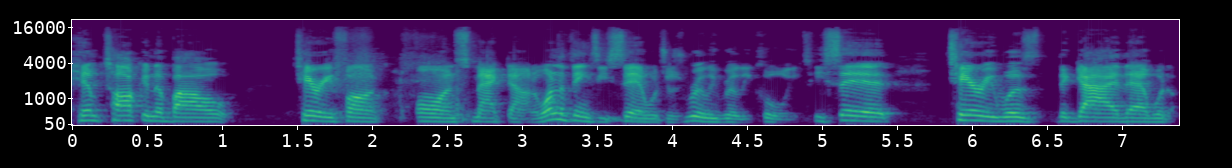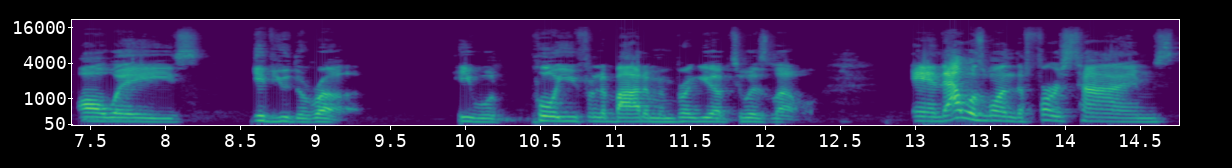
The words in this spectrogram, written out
him talking about Terry Funk on SmackDown. And one of the things he said, which was really, really cool, he said Terry was the guy that would always give you the rub. He would pull you from the bottom and bring you up to his level. And that was one of the first times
